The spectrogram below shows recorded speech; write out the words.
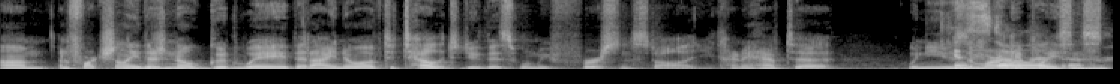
Um, unfortunately, there's no good way that I know of to tell it to do this when we first install it. You kind of have to, when you use the Install it, marketplace, ins- um,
